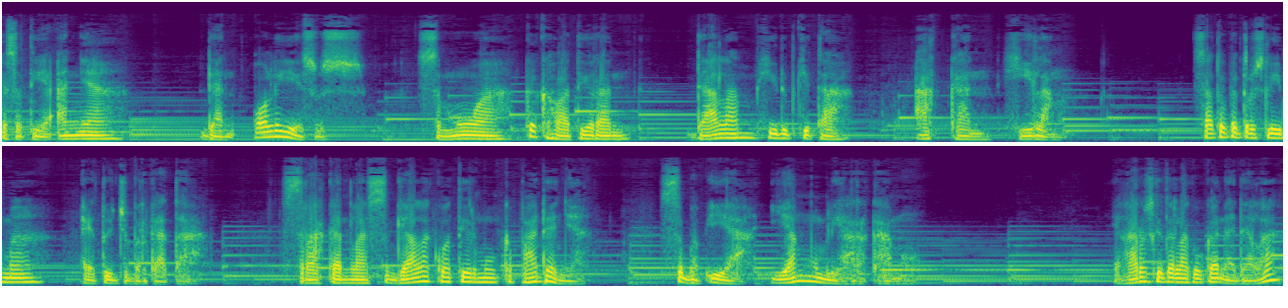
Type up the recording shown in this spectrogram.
kesetiaannya, dan oleh Yesus, semua kekhawatiran dalam hidup kita akan hilang. 1 Petrus 5 ayat 7 berkata, Serahkanlah segala khawatirmu kepadanya, sebab ia yang memelihara kamu. Yang harus kita lakukan adalah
